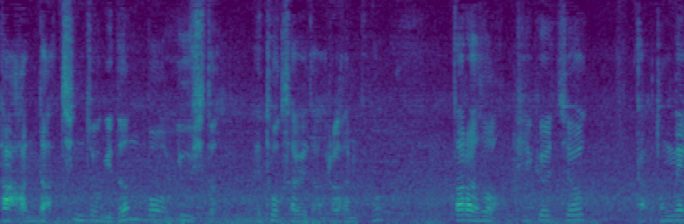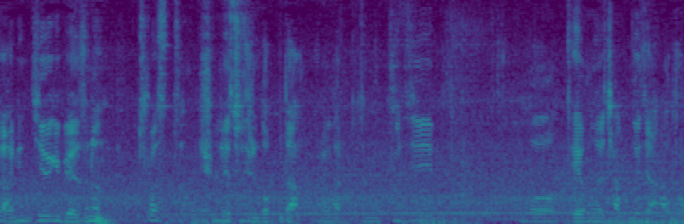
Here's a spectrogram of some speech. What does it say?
다 안다. 친족이든 뭐 이웃이든 네트워크 사회다 라고 하는 거고 따라서 비교적 다- 동네가 아닌 지역에 비해서는 트러스트, 신뢰 수준이 높다 라고 하는 거죠. 뭐 굳이 뭐 대문을 잠그지 않아도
